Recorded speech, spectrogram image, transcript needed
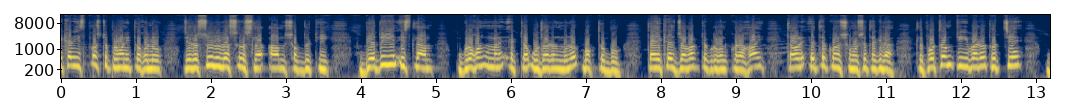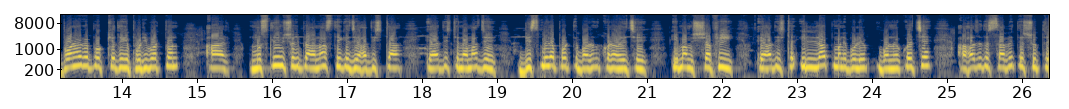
এখানে স্পষ্ট প্রমাণিত হলো যে রসুল্লাহ সাল্লাম আম শব্দটি বেদুইন ইসলাম গ্রহণ মানে একটা উদাহরণমূলক বক্তব্য। তাই এখানে জবাবটা গ্রহণ করা হয়, তাহলে এতে কোনো সমস্যা থাকে না। তাহলে প্রথমটি ইবারত হচ্ছে বর্ণের পক্ষে থেকে পরিবর্তন আর মুসলিম শরীফে আনাস থেকে যে হাদিসটা, এই হাদিসটা নামাজে বিসমিল্লা পড়তে বারণ করা হয়েছে, ইমাম শাফি এই হাদিসটা ইল্লাত মানে বলে বর্ণনা করেছে। আর হজরত সাবিতের সূত্রে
